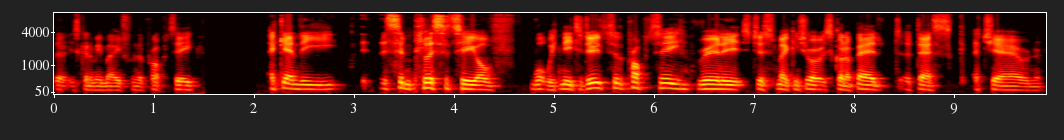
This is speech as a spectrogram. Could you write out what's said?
that is going to be made from the property. Again, the the simplicity of what we'd need to do to the property. Really, it's just making sure it's got a bed, a desk, a chair, and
